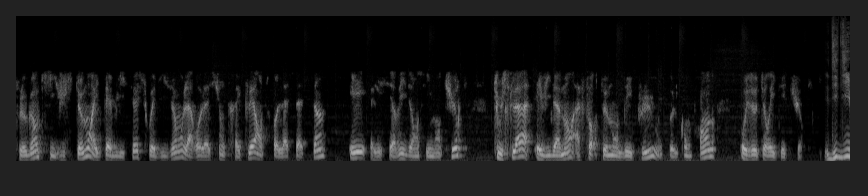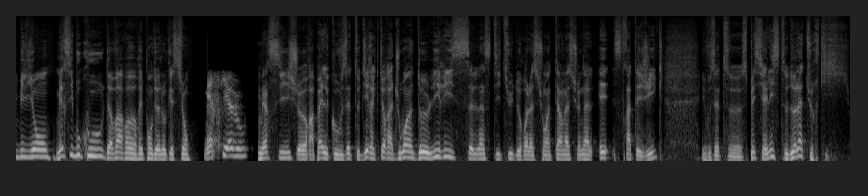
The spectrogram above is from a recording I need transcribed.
slogans qui justement établissaient soi-disant la relation très claire entre l'assassin et les services de renseignement turcs. Tout cela, évidemment, a fortement déplu, on peut le comprendre, aux autorités turques. Didier Billion, merci beaucoup d'avoir euh, répondu à nos questions. Merci à vous. Merci. Je rappelle que vous êtes directeur adjoint de l'IRIS, l'Institut de Relations Internationales et Stratégiques, et vous êtes euh, spécialiste de la Turquie.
